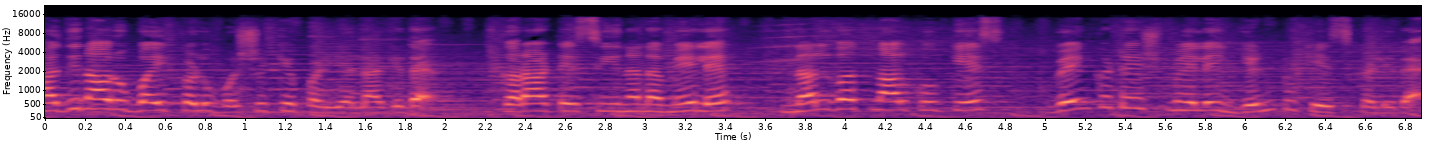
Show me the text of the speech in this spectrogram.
ಹದಿನಾರು ಬೈಕ್ಗಳು ವಶಕ್ಕೆ ಪಡೆಯಲಾಗಿದೆ. ಕರಾಟೆ ಸೀನನ ಮೇಲೆ ನಲವತ್ನಾಲ್ಕು ಕೇಸ್ ವೆಂಕಟೇಶ್ ಮೇಲೆ ಎಂಟು ಕೇಸ್ಗಳಿವೆ.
